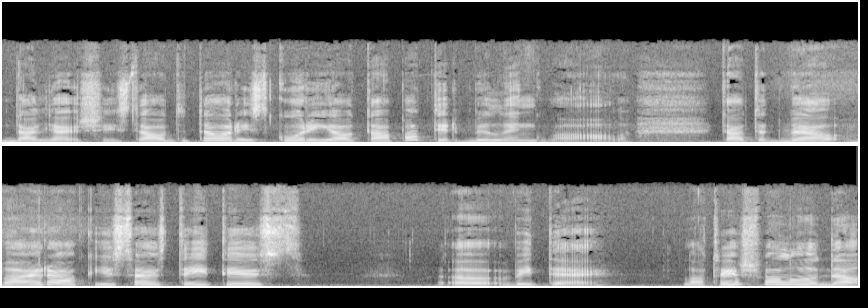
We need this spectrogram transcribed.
daļai šīs auditorijas, kuri jau tāpat ir bilingvāla. Tātad vēl vairāk iesaistīties uh, vidē latviešu valodā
